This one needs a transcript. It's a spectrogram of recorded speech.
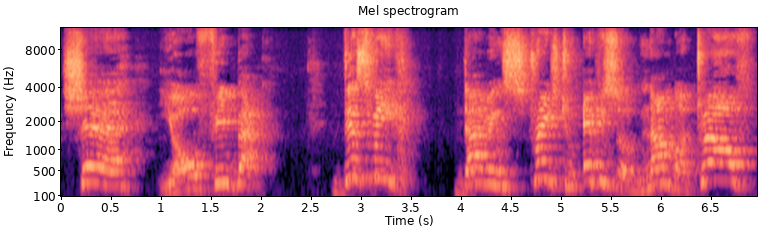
share your feedback. This week, diving straight to episode number 12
